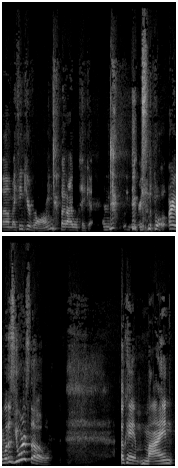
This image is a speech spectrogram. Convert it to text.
Um, I think you're wrong, but I will take it. And reasonable. All right, what is yours though? Okay, mine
